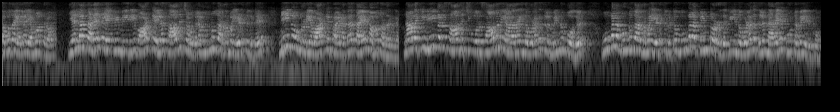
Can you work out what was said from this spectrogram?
சமுதாயம் எல்லாம் ஏமாத்துறோம். எல்லா தடைகளையுமே மீறி வாழ்க்கையில சாதிச்சவங்கள முன்னுதாரணமா எடுத்துக்கிட்டு நீங்க உங்களுடைய வாழ்க்கை பயணத்தை தயங்காம தொடருங்க. நாளைக்கு நீங்களும் சாதிச்சு ஒரு சாதனையாளரா இந்த உலகத்துல மின்னும் போது உங்களை முன்னுதாரணமா எடுத்துக்கிட்டு உங்களை பின்தொடர்றதுக்கு இந்த உலகத்துல நிறைய கூட்டமே இருக்கும்.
